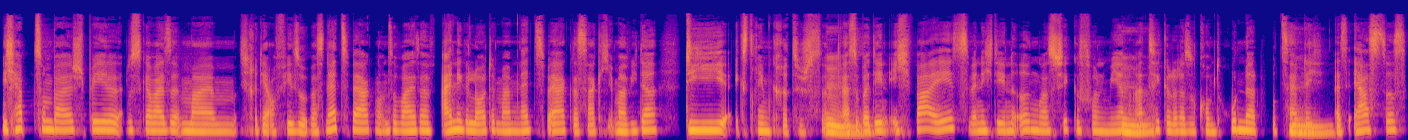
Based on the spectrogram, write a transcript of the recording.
Ich habe zum Beispiel lustigerweise in meinem, ich rede ja auch viel so übers Netzwerken und so weiter, einige Leute in meinem Netzwerk, das sage ich immer wieder, die extrem kritisch sind. Mhm. Also bei denen ich weiß, wenn ich denen irgendwas schicke von mir, ein mhm. Artikel oder so, kommt hundertprozentig mhm. als erstes.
